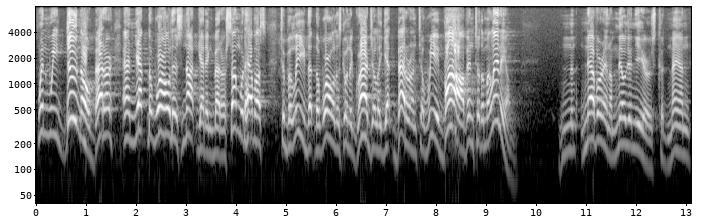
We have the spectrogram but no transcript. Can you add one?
when we do know better, and yet the world is not getting better. Some would have us to believe that the world is going to gradually get better until we evolve into the millennium. N- never in a million years could man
